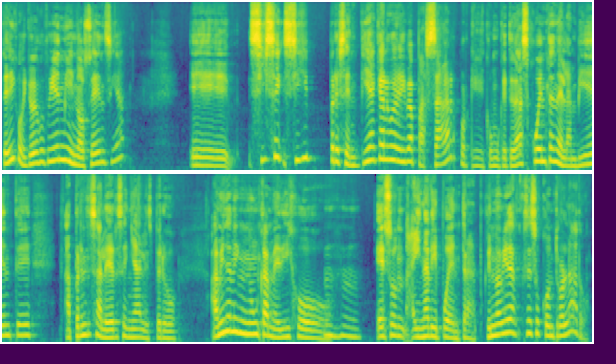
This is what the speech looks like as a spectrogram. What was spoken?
te digo, yo fui en mi inocencia. Eh, sí, sí, presentía que algo iba a pasar, porque como que te das cuenta en el ambiente, aprendes a leer señales, pero a mí nadie nunca me dijo, eso ahí nadie puede entrar, porque no había acceso controlado.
